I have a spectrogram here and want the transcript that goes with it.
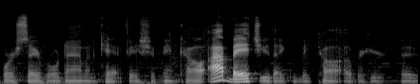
Where several diamond catfish have been caught. I bet you they can be caught over here too.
